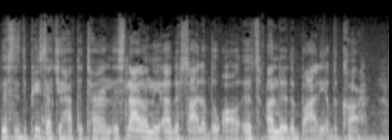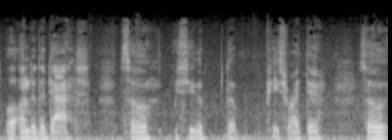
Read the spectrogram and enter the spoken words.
this is the piece that you have to turn. It's not on the other side of the wall. It's under the body of the car or under the dash. So you see the, the piece right there. So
